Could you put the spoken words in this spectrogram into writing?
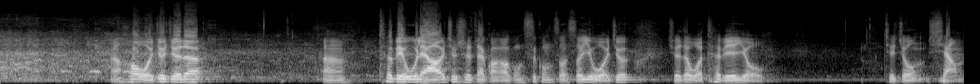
然后我就觉得，嗯，特别无聊，就是在广告公司工作，所以我就觉得我特别有。这种想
